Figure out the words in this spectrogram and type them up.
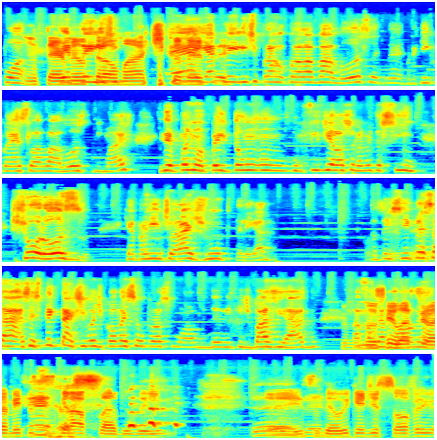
pô. Um término playlist, traumático, é, né? E a playlist pra, pra lavar louça, né? Pra quem conhece lavar louça e tudo mais. E depois, mano, pra ele ter um, um, fim de relacionamento assim, choroso, que é pra gente chorar junto, tá ligado? Então tem sempre essa, essa expectativa de qual vai ser o próximo álbum do The Weeknd baseado nos relacionamentos né? desgraçados dele. É, é isso, velho. The Weeknd sofre,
